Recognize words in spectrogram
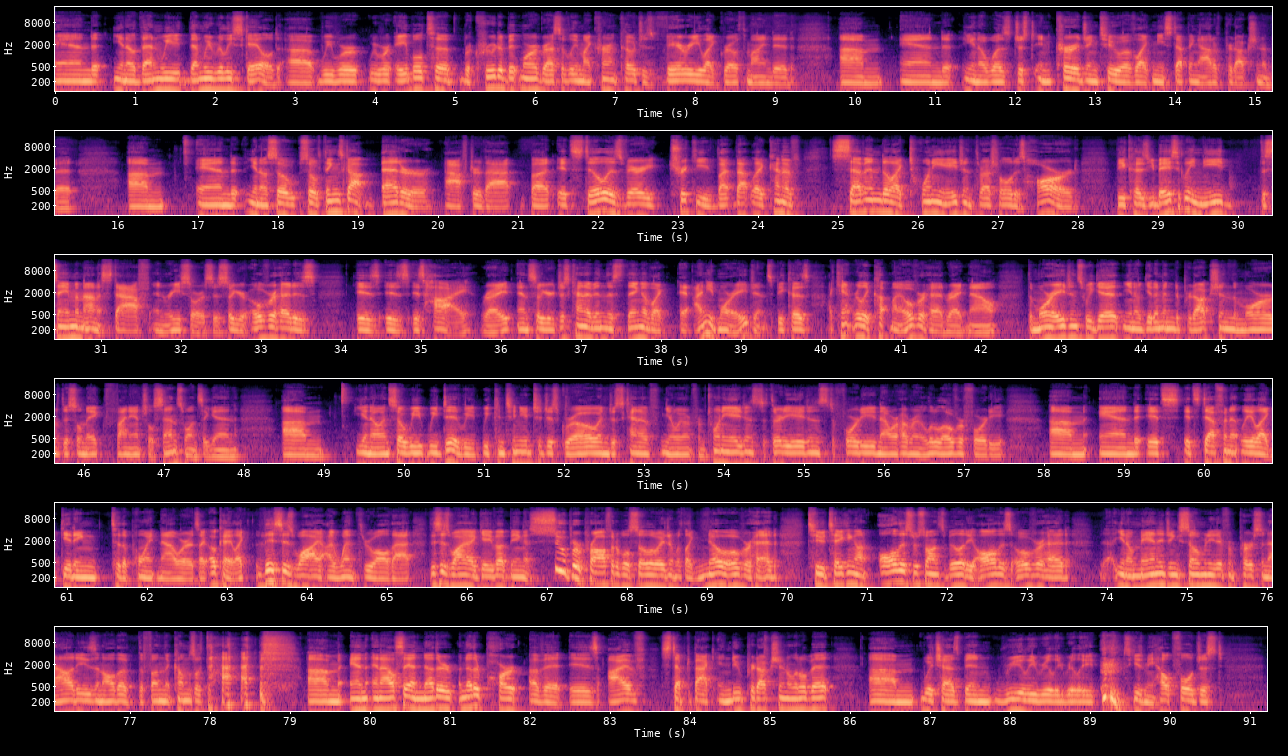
and you know then we then we really scaled. Uh, we were we were able to recruit a bit more aggressively. My current coach is very like growth minded um, and you know was just encouraging too of like me stepping out of production a bit. Um, and you know so so things got better after that but it still is very tricky. That that like kind of 7 to like 20 agent threshold is hard because you basically need the same amount of staff and resources so your overhead is is is is high, right? And so you're just kind of in this thing of like eh, I need more agents because I can't really cut my overhead right now. The more agents we get, you know, get them into production, the more this will make financial sense once again. Um, you know, and so we we did. We we continued to just grow and just kind of, you know, we went from 20 agents to 30 agents to 40. Now we're hovering a little over 40. Um, and it's it's definitely like getting to the point now where it's like okay like this is why i went through all that. This is why i gave up being a super profitable solo agent with like no overhead to taking on all this responsibility all this overhead you know managing so many different personalities and all the, the fun that comes with that. Um, and and i'll say another another part of it is i've stepped back into production a little bit um, which has been really, really, really, excuse me, helpful. Just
